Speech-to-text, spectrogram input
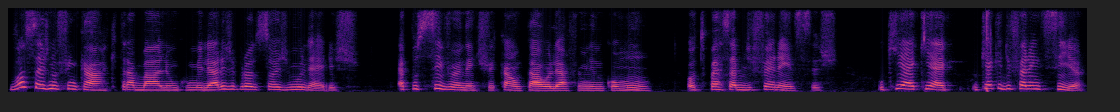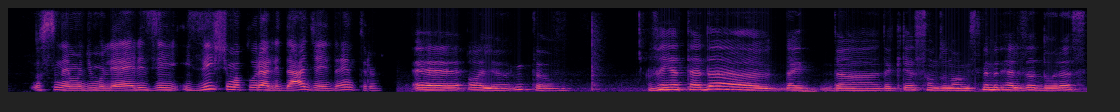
Vocês no Fincar, que trabalham com milhares de produções de mulheres, é possível identificar um tal olhar feminino comum? Ou tu percebe diferenças? O que é que é? O que é que diferencia o cinema de mulheres e existe uma pluralidade aí dentro? É, olha, então, vem até da, da, da, da criação do nome Cinema de Realizadoras,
